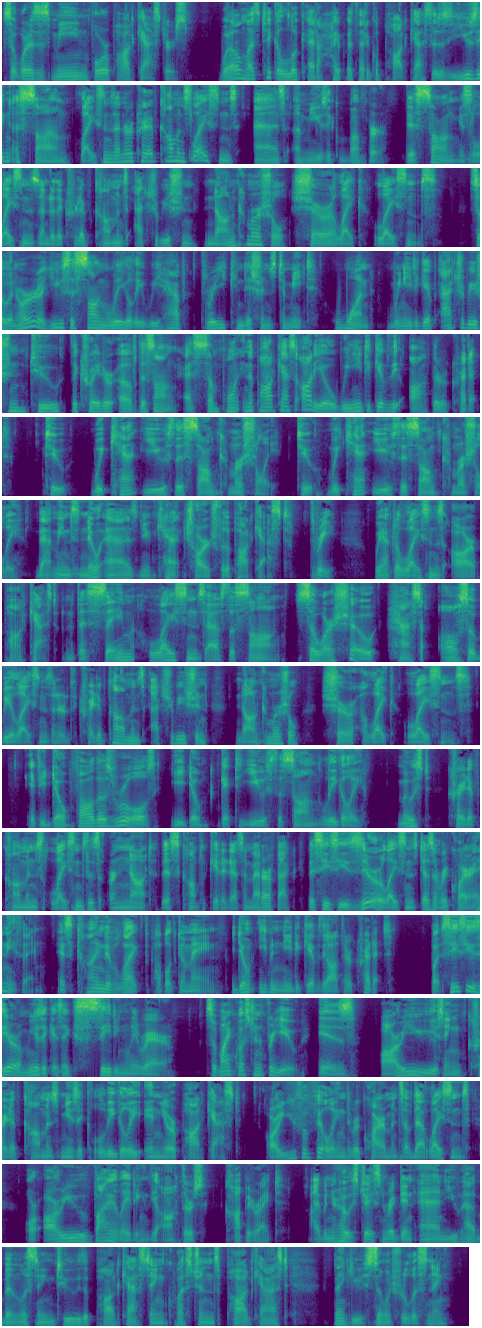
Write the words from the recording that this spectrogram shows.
So, what does this mean for podcasters? Well, let's take a look at a hypothetical podcast that is using a song licensed under a Creative Commons license as a music bumper. This song is licensed under the Creative Commons Attribution Non Commercial Share Alike license. So, in order to use this song legally, we have three conditions to meet. One, we need to give attribution to the creator of the song. At some point in the podcast audio, we need to give the author credit. Two, we can't use this song commercially. Two, we can't use this song commercially. That means no ads and you can't charge for the podcast. Three, we have to license our podcast under the same license as the song. So our show has to also be licensed under the Creative Commons Attribution Non Commercial Share Alike license. If you don't follow those rules, you don't get to use the song legally. Most Creative Commons licenses are not this complicated. As a matter of fact, the CC0 license doesn't require anything. It's kind of like the public domain. You don't even need to give the author credit. But CC0 music is exceedingly rare. So my question for you is are you using Creative Commons music legally in your podcast? Are you fulfilling the requirements of that license? Or are you violating the author's copyright? I've been your host, Jason Rigden, and you have been listening to the Podcasting Questions Podcast. Thank you so much for listening.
